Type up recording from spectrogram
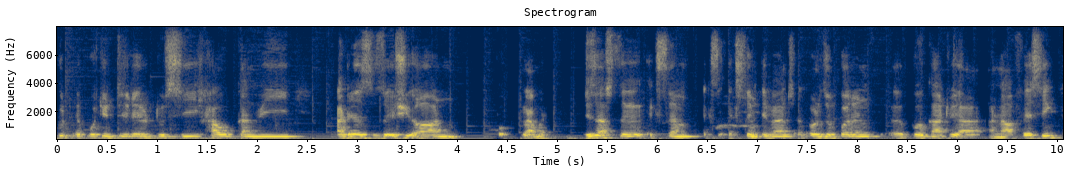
good opportunity to see how can we address the issue around climate disaster, extreme ex- extreme events, and all the burden uh, poor country are, are, now facing,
